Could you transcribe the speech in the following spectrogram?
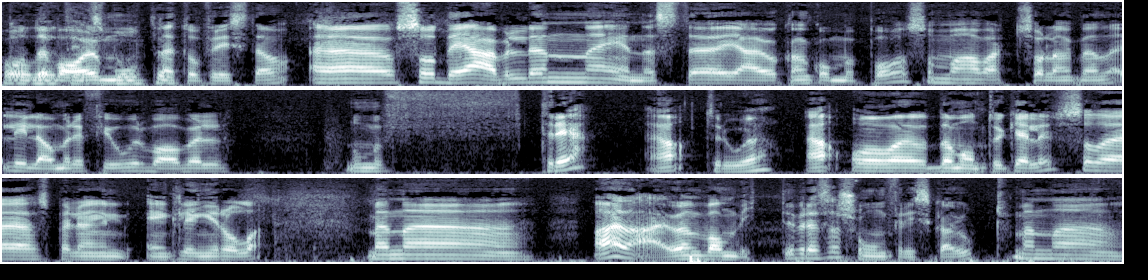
og det, det var jo mot nettopp Frisk, det òg. så det er vel den eneste jeg kan komme på som har vært så langt nede. Lillehammer i fjor var vel nummer tre. Ja. Tror jeg. Ja, Og det vant du ikke heller, så det spiller egentlig ingen rolle. Men uh, Nei, det er jo en vanvittig prestasjon Frisk har gjort, men uh,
